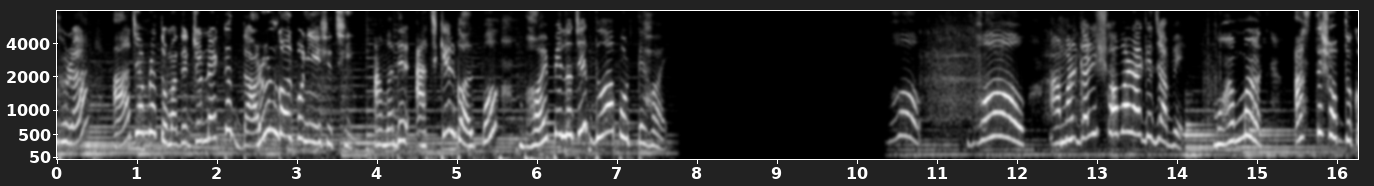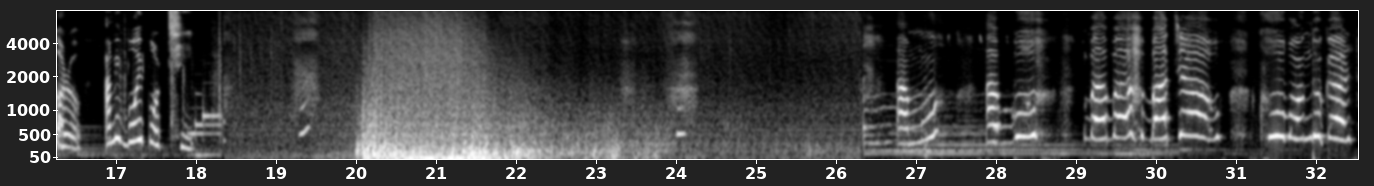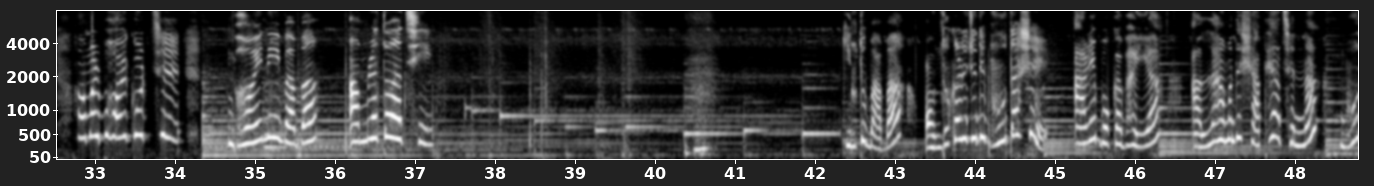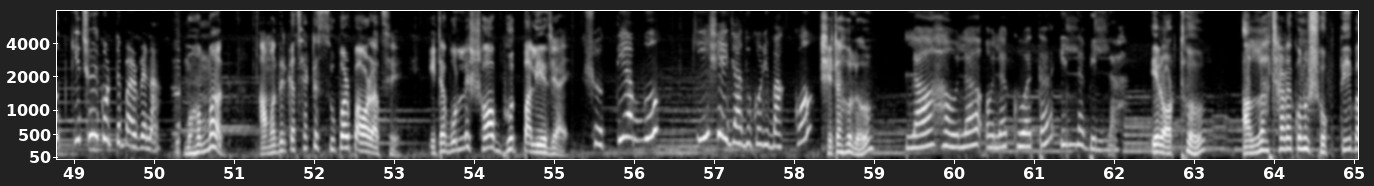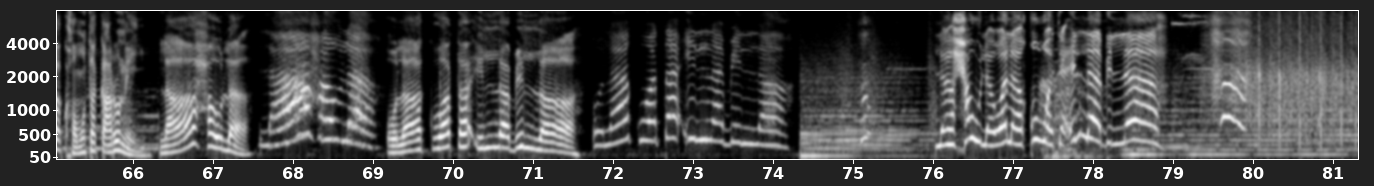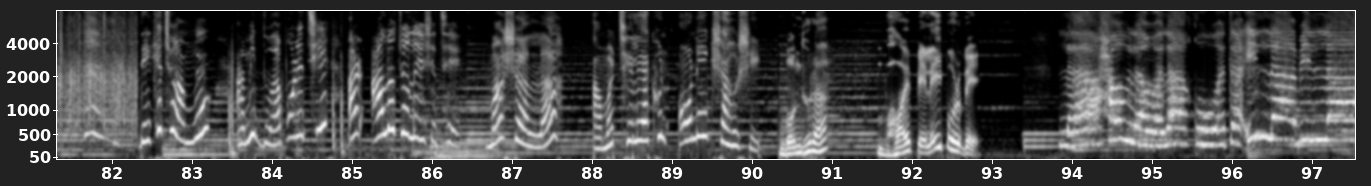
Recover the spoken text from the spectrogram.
বন্ধুরা, আজ আমরা তোমাদের জন্য একটা দারুণ গল্প নিয়ে এসেছি। আমাদের আজকের গল্প ভয় পেল যে দোয়া পড়তে হয়। ভো আমার গাড়ি সবার আগে যাবে। মুহাম্মদ, আস্তে শব্দ করো, আমি বই পড়ছি। আম্মু, আব্বু বাবা বাঁচাও। খুব অন্ধকার আমার ভয় করছে। ভয় নেই বাবা আমরা তো আছি। কিন্তু বাবা অন্ধকারে যদি ভূত আসে? আরে বোকা ভাইয়া আল্লাহ আমাদের সাথে আছেন না ভূত কিছুই করতে পারবে না। মোহাম্মদ আমাদের কাছে একটা সুপার পাওয়ার আছে। এটা বললে সব ভূত পালিয়ে যায়। সত্যি আব্বু? কি সেই জাদুকরি বাক্য? সেটা হলো লা হাওলা ওলা কুয়াতা ইল্লা বিল্লাহ। এর অর্থ আল্লাহ ছাড়া কোনো শক্তি বা ক্ষমতা কারও নেই। লা হাওলা লা হাওলা ওলা কুয়াতা ইল্লা বিল্লাহ। ওলা কুয়াতা ইল্লা বিল্লাহ। লা হাওলা ওয়ালা কুওয়াতা ইল্লা বিল্লাহ। দেখেছ আম্মু আমি দোয়া পড়েছি আর আলো চলে এসেছে। মাশাআল্লাহ। আমার ছেলে এখন অনেক সাহসী। বন্ধুরা ভয় পেলেই পড়বে। লা হাওলা ওয়ালা কুওয়াতা ইল্লা বিল্লাহ।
